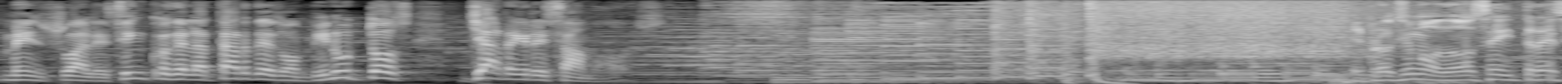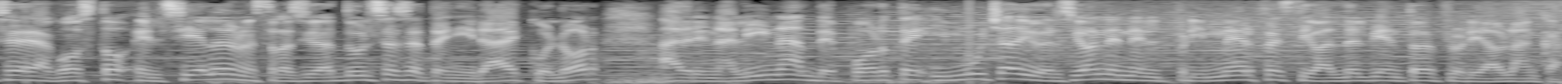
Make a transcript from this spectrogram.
mensuales. 5 de la tarde, dos minutos. Ya regresamos. El próximo 12 y 13 de agosto, el cielo de nuestra ciudad dulce se teñirá de color, adrenalina, deporte y mucha diversión en el primer Festival del Viento de Florida Blanca.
